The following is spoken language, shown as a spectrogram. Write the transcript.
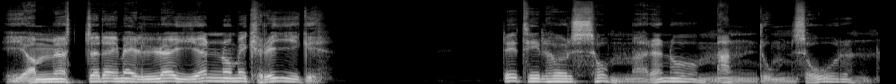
Jag mötte dig med löjen och med krig. Det tillhör sommaren och mandomsåren.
